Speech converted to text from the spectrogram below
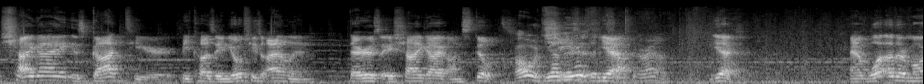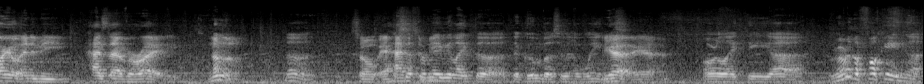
Shy Guy is God tier because in Yoshi's Island there is a Shy Guy on stilts. Oh Yeah, there is. Jesus! And he's Yeah. hopping around. Yes. And what other Mario enemy has that variety? None of them. No, no. So it has except to for be. maybe like the the Goombas who have wings. yeah, yeah. Or like the uh, remember the fucking uh,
